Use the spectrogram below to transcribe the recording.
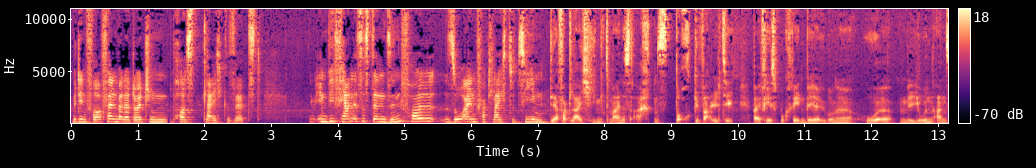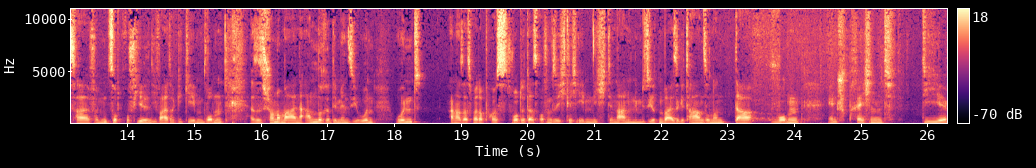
mit den Vorfällen bei der Deutschen Post gleichgesetzt. Inwiefern ist es denn sinnvoll, so einen Vergleich zu ziehen? Der Vergleich hinkt meines Erachtens doch gewaltig. Bei Facebook reden wir ja über eine hohe Millionenanzahl von Nutzerprofilen, die weitergegeben wurden. Das ist schon nochmal eine andere Dimension. Und anders als bei der Post wurde das offensichtlich eben nicht in einer anonymisierten Weise getan, sondern da wurden entsprechend die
